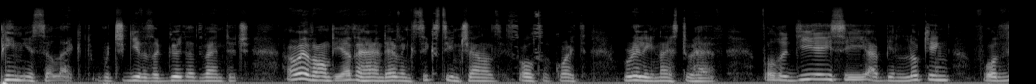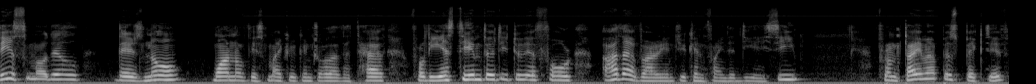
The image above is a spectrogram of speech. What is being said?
pin you select, which gives a good advantage. However, on the other hand, having 16 channels is also quite really nice to have. For the DAC, I've been looking for this model. There's no one of this microcontroller that have for the STM32F4 other variant you can find the DAC from timer perspective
